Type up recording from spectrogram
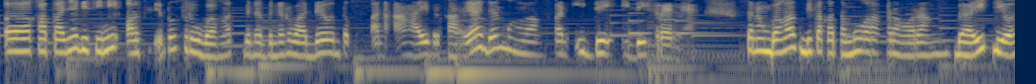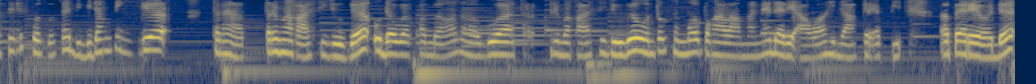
Uh, katanya di sini OSIS itu seru banget, bener-bener wadah untuk anak AHI berkarya dan mengeluarkan ide-ide kerennya. Seneng banget bisa ketemu orang-orang baik di OSIS khususnya di bidang tiga. Ternyata terima kasih juga udah welcome banget sama gue. Ter terima kasih juga untuk semua pengalamannya dari awal hingga akhir epi uh, periode.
